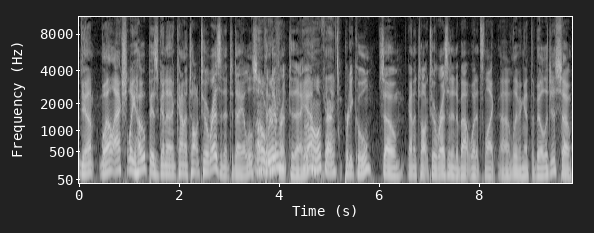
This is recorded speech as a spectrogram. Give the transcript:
Yeah. Well, actually, Hope is going to kind of talk to a resident today. A little something really? different today. Yeah. Oh, okay. Pretty cool. So, going to talk to a resident about what it's like uh, living at the villages. So,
